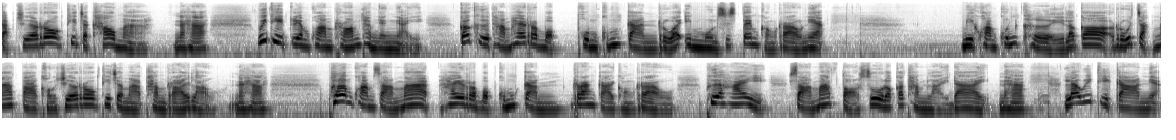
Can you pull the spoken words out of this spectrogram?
กับเชื้อโรคที่จะเข้ามานะคะวิธีเตรียมความพร้อมทำยังไง ก็คือทำให้ระบบภูมิคุ้มกัน หรือว่าอิมมูนซิสเต็มของเราเนี่ย มีความคุ้นเคย แล้วก็รู้จักหน้าตาของเชื้อโรคที่จะมาทำร้ายเรานะคะเพิ่มความสามารถให้ระบบคุ้มกันร่างกายของเรา เพื่อให้สามารถต่อสู้แล้วก็ทำลายได้นะคะและวิธีการเนี่ย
